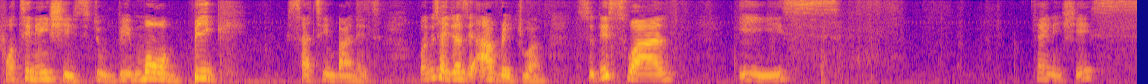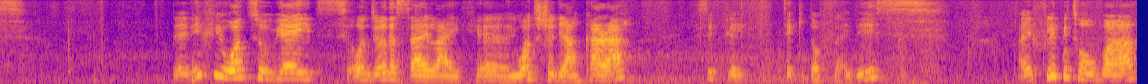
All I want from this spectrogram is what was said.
14 inches to be more big satin bonnet. But these are just the average one so this one is 10 inches. Then if you want to wear it on the other side like uh, you want to show the Ankara simply take it off like this. I flip it over.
